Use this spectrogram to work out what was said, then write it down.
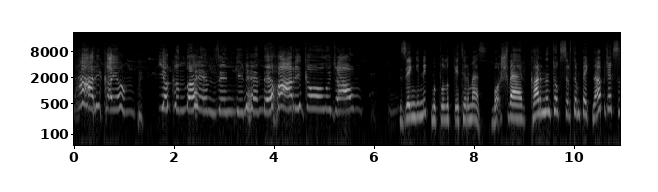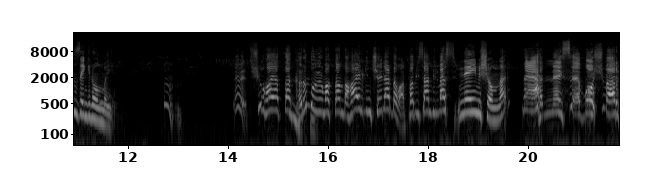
Harika. harikayım. Yakında hem zengin hem de harika olacağım. Zenginlik mutluluk getirmez. Boş ver. Karnın tok sırtın pek. Ne yapacaksın zengin olmayı? Evet şu hayatta karın doyurmaktan daha ilginç şeyler de var. Tabii sen bilmezsin. Neymiş onlar? Ne, neyse boş ver.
